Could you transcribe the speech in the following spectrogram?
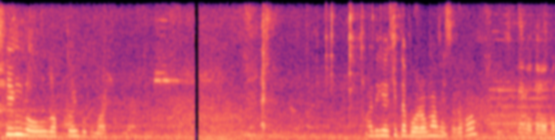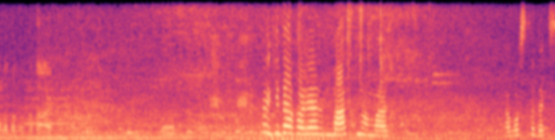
শিংলো রক্ত হইব তোমার। ওদিকে কিতা বড় মাছ আছে দেখো। কিতা করে আর মাছ না মাছ। অবস্থা দেখছ?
